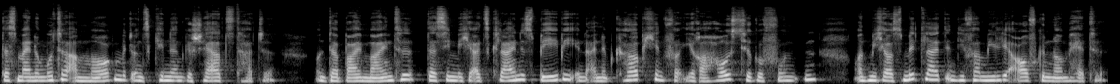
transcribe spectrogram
dass meine Mutter am Morgen mit uns Kindern gescherzt hatte und dabei meinte, dass sie mich als kleines Baby in einem Körbchen vor ihrer Haustür gefunden und mich aus Mitleid in die Familie aufgenommen hätte.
